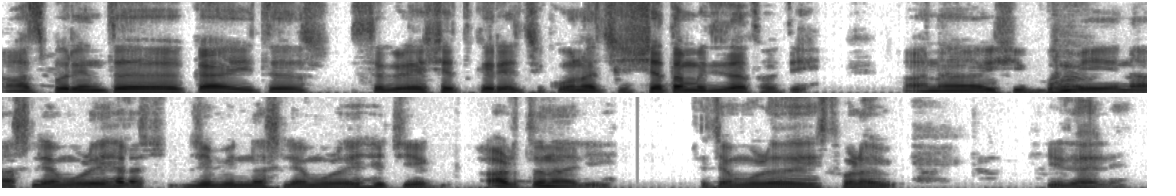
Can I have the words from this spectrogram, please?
आजपर्यंत काय इथं सगळ्या शेतकऱ्याची कोणाची शेतामध्ये जात होते? आणि ही भूमी नसल्यामुळे ह्याला जमीन नसल्यामुळे ह्याची एक अडचण आली. त्याच्यामुळं हे थोडा हे झाले.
